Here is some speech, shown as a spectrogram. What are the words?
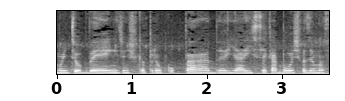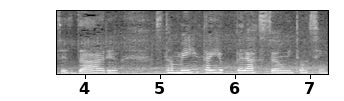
muito bem, a gente fica preocupada. E aí você acabou de fazer uma cesárea, você também tá em recuperação, então assim,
